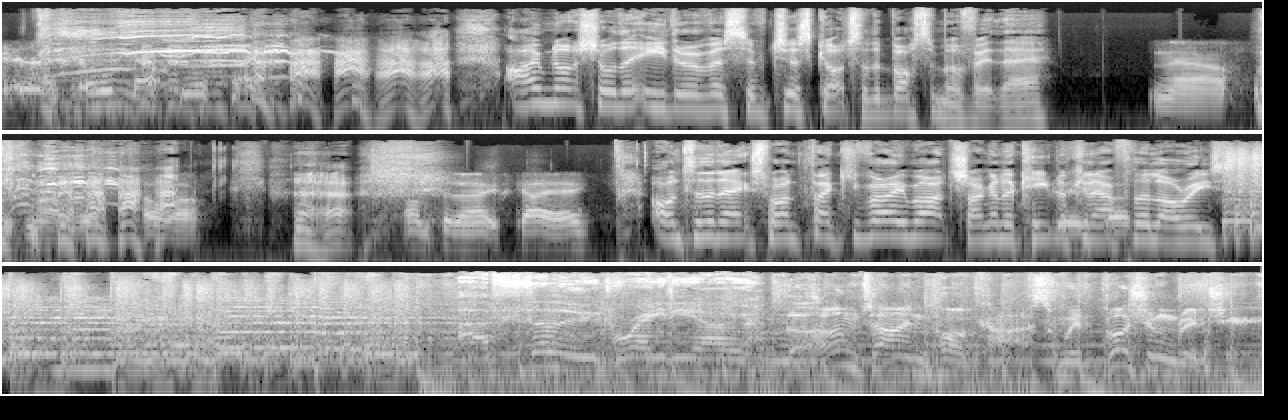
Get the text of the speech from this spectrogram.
I'm not sure that either of us have just got to the bottom of it there. no, oh well. On to the next guy, eh? On to the next one. Thank you very much. I'm going to keep looking out for the lorries. Hometime Podcast with Bush and Richie.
